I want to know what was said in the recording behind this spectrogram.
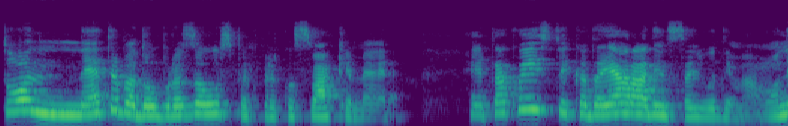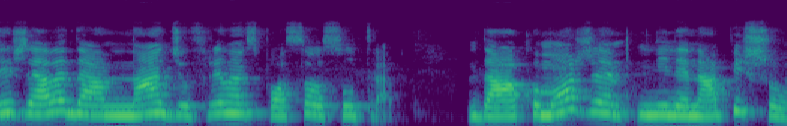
to ne treba da ubrza uspeh preko svake mere. E tako isto i kada ja radim sa ljudima. Oni žele da nađu freelance posao sutra. Da ako može, ni ne napišu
